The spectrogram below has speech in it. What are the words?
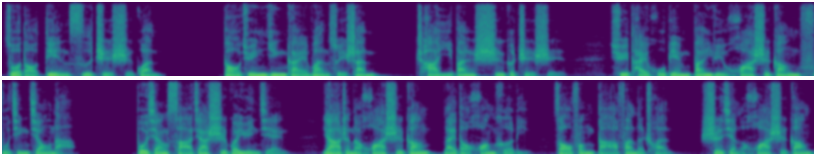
做到殿司制史官。道君因盖万岁山，差一班十个制使，去太湖边搬运花石纲赴京交纳。不想洒家石怪运简，压着那花石纲来到黄河里，遭风打翻了船，失陷了花石纲，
